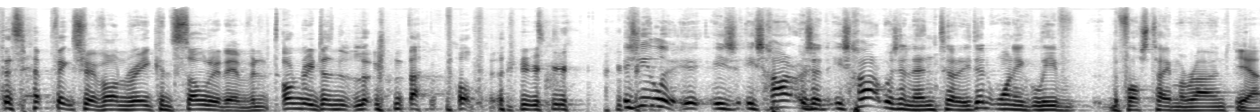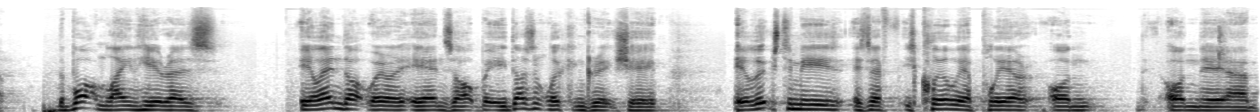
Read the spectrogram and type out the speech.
There's a picture of Henri consoling him, and Henri doesn't look that bothered. Is he, look, his, his heart was in, his heart was in Inter. He didn't want to leave the first time around. Yeah. The bottom line here is he'll end up where he ends up, but he doesn't look in great shape. It looks to me as if he's clearly a player on on the, uh,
